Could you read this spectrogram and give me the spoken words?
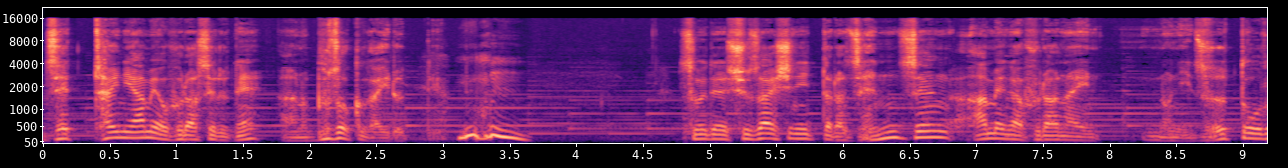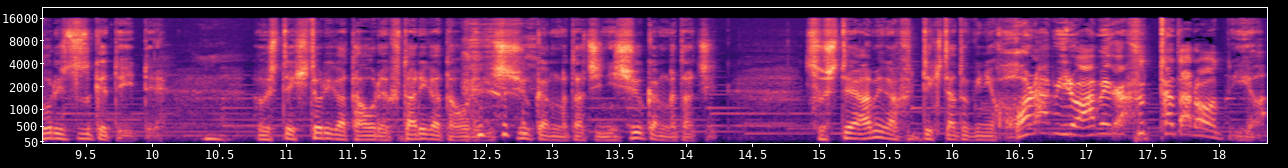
絶対に雨を降らせるねあの部族がいるっていう。うんそれで取材しに行ったら全然雨が降らないのにずっと踊り続けていて、うん、そして1人が倒れ2人が倒れ1週間が経ち 2週間が経ちそして雨が降ってきた時に「ほら見ろ雨が降っただろ!」いや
